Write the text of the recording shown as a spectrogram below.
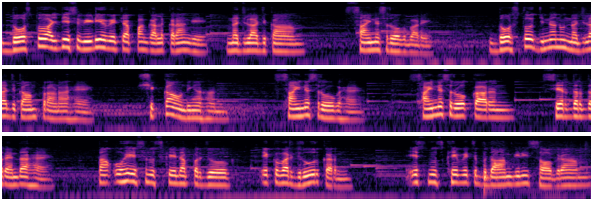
ਦੋਸਤੋ, ਅੱਜ ਦੀ ਇਸ ਵੀਡੀਓ ਵਿੱਚ ਆਪਾਂ ਗੱਲ ਕਰਾਂਗੇ ਨਜ਼ਲਾ ਜ਼ੁਕਾਮ ਸਾਈਨਸ ਰੋਗ ਬਾਰੇ। ਦੋਸਤੋ, ਜਿਨ੍ਹਾਂ ਨੂੰ ਨਜ਼ਲਾ ਜ਼ੁਕਾਮ ਪੁਰਾਣਾ ਹੈ, ਛਿੱਕਾਂ ਆਉਂਦੀਆਂ ਹਨ ਸਾਈਨਸ ਰੋਗ ਹੈ। ਸਾਈਨਸ ਰੋਗ ਕਾਰਨ ਸਿਰ ਦਰਦ ਰਹਿੰਦਾ ਹੈ, ਤਾਂ ਉਹ ਇਸ ਨੁਸਖੇ ਦਾ ਪ੍ਰਯੋਗ ਇੱਕ ਵਾਰ ਜ਼ਰੂਰ ਕਰਨ। ਇਸ ਨੁਸਖੇ ਵਿੱਚ ਬਦਾਮਗਿਰੀ 100 ਗ੍ਰਾਮ,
